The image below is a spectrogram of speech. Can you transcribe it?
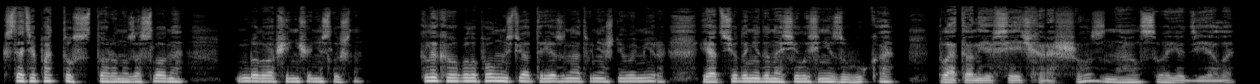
«Кстати, по ту сторону заслона было вообще ничего не слышно. Клыково было полностью отрезано от внешнего мира, и отсюда не доносилось ни звука. «Платон Евсеевич хорошо знал свое дело»,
